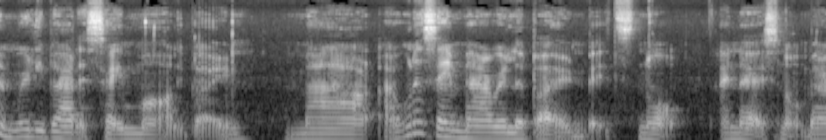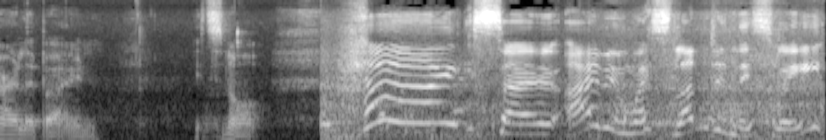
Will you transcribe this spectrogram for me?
I'm really bad at saying Marylebone. Mar I want to say Marylebone, but it's not. I know it's not Marylebone. It's not. Hi! So I'm in West London this week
